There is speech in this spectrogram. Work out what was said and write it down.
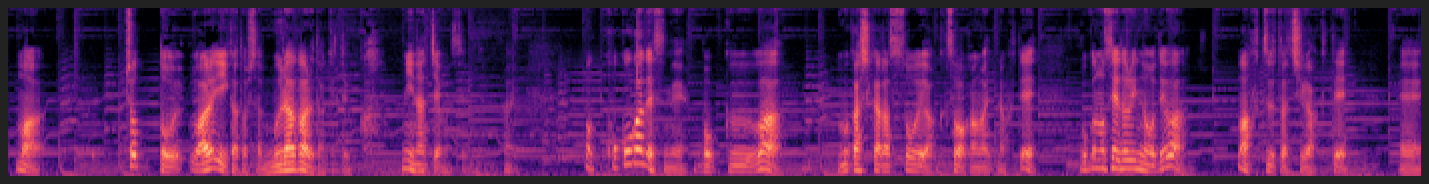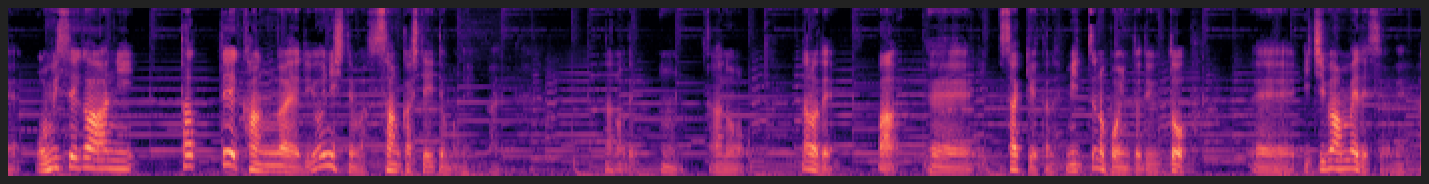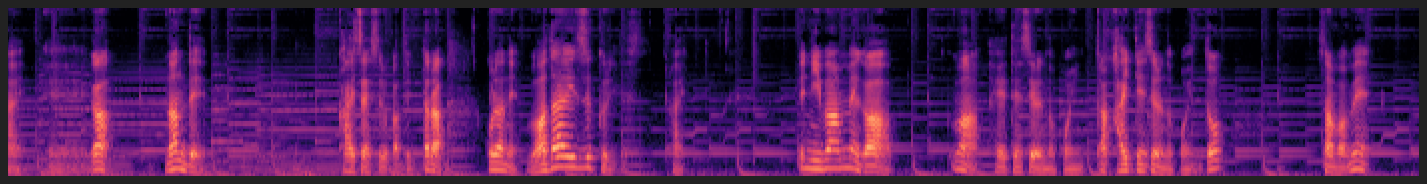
まあ、ちょっと悪い言い方をしたら群がるだけというか、になっちゃいますよね。はい。まあ、ここがですね、僕は昔からそうや、そうは考えてなくて、僕のセドリ脳では、まあ普通とは違くて、えーお店側に立って考えるようにしてます。参加していてもね。はい。なので、うん。あの、なので、まあ、えーさっき言ったね、3つのポイントで言うと、え1番目ですよね。はい。えーが、なんで開催するかと言ったら、これはね、話題作りです。はい。で、2番目が、まあ、閉店セールのポイント、あ、開店セールのポイント。3番目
